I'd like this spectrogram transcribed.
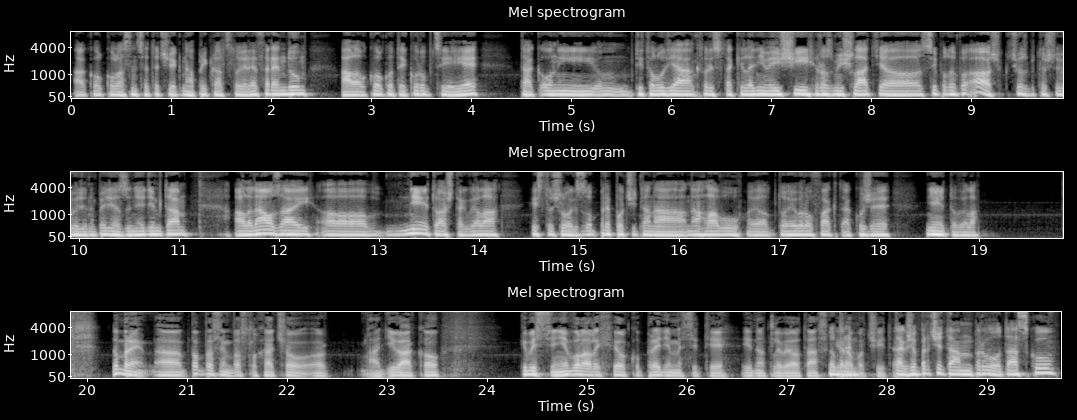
a koľko vlastne CT napríklad stojí referendum, ale koľko tej korupcie je, tak oni, títo ľudia, ktorí sú takí lenivejší rozmýšľať, uh, si potom povedia, až čo zbytočne vyvedené peniaze, nejdem tam. Ale naozaj nie je to až tak veľa, keď to človek prepočíta na, na hlavu, uh, to eurofakt, akože nie je to veľa. Dobre, poprosím poslucháčov a divákov, keby ste nevolali chvíľku, prejdeme si tie jednotlivé otázky. Dobre, takže prečítam prvú otázku.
